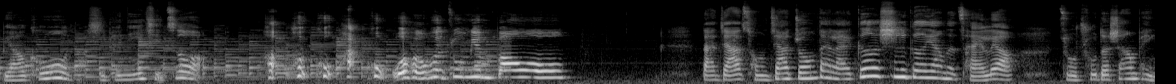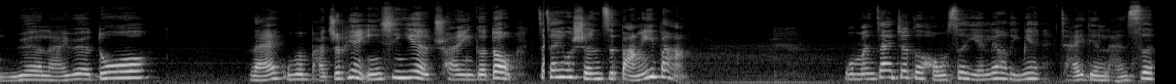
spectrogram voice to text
不要哭，老师陪你一起做。好，呼哈呼，我很会做面包哦。大家从家中带来各式各样的材料，做出的商品越来越多。来，我们把这片银杏叶穿一个洞，再用绳子绑一绑。我们在这个红色颜料里面加一点蓝色，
